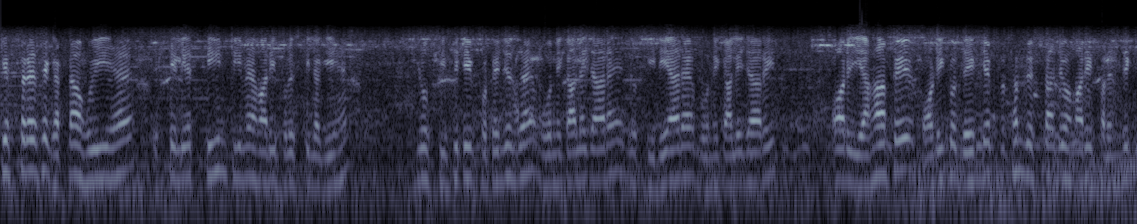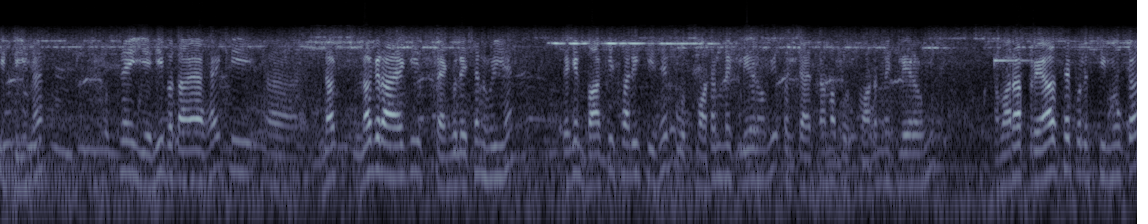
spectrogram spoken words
किस तरह से घटना हुई है, इसके लिए तीन टीमें हमारी पुलिस की लगी हैं। जो सीसीटीवी फुटेजेस हैं, वो निकाले जा रहे हैं, जो सीडीआर है, वो निकाली जा रही। और यहाँ पे बॉडी को देख के प्रथम दृष्टा जो हमारी फॉरेंसिक की टीम है, उसने यही बताया है कि लग लग रहा है कि स्ट्रेंगुलेशन हुई है, लेकिन बाकी सारी चीज़ें पोस्टमार्टम में क्लियर होंगी पंचायतनामा पोस्टमार्टम में क्लियर होंगी। हमारा प्रयास है पुलिस टीमों का,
